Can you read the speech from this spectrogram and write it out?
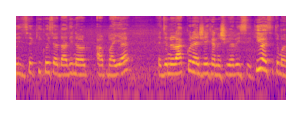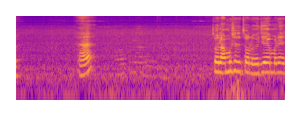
হয়েছে কি কইছে দাদি না, আর ভাইয়া। এই জন্য রাগ করে আসে এখানে শুয়ে রয়েছে কি হয়েছে তোমার? হ্যাঁ? চলো, আম্মুর সাথে চলো। ওই যে মানে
